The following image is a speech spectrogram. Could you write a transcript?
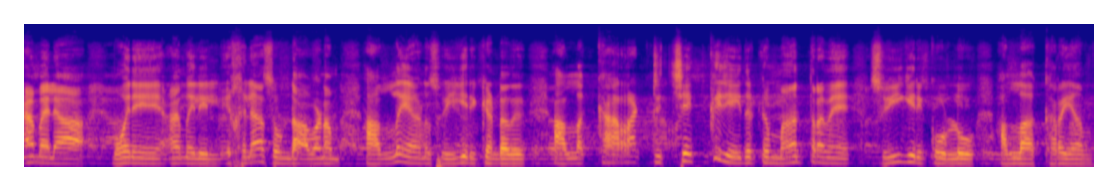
അമല. മോനെ അമലിൽ ഇഖ്ലാസ് ഉണ്ടാവണം. അള്ളയാണ് സ്വീകരിക്കേണ്ടത്. അള്ള കറക്റ്റ് ചെക്ക് ചെയ്തിട്ട് മാത്രമേ സ്വീകരിക്കുള്ളൂ. അള്ളാഹ്ക്കറിയാം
